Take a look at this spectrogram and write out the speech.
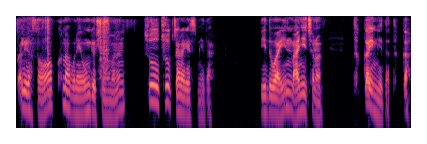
빨리 가서 큰 화분에 옮겨 심으면 쑥쑥 자라겠습니다. 리드와인 12,000원. 특가입니다 특가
